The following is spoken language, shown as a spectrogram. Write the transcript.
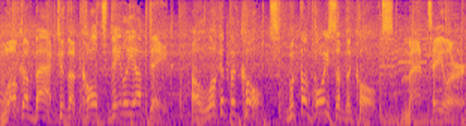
Welcome back to the Colts Daily Update. A look at the Colts with the voice of the Colts, Matt Taylor.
